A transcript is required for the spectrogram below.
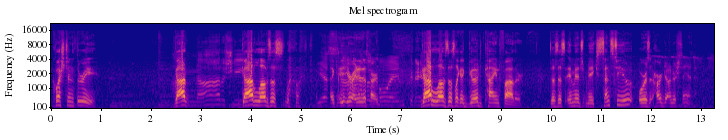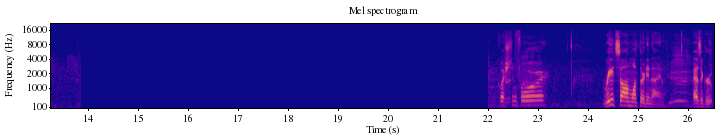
Question three. God, Not a sheep. God loves us. Yes, like, you're right, it is hard. God loves us like a good, kind father. Does this image make sense to you, or is it hard to understand? Question four. Read Psalm 139 as a group,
